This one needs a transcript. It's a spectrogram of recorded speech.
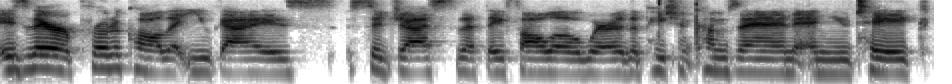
is there a protocol that you guys suggest that they follow where the patient comes in and you take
